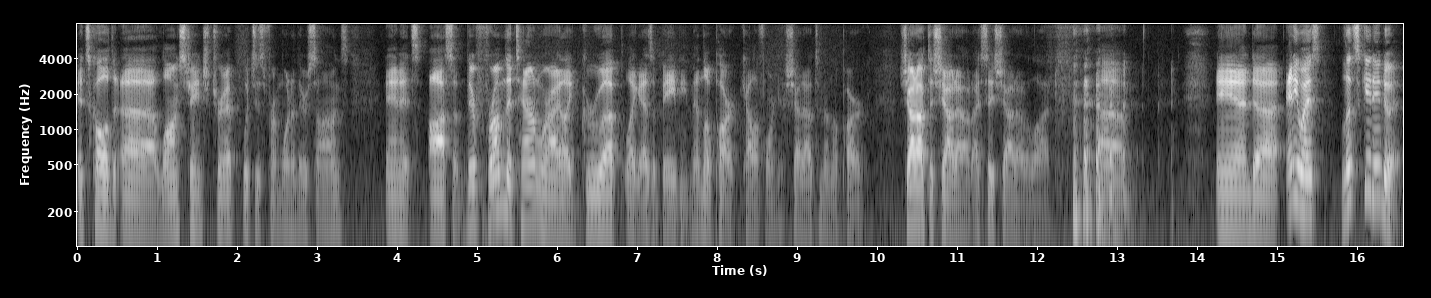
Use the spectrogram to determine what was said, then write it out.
It's called uh, "Long Strange Trip," which is from one of their songs, and it's awesome. They're from the town where I like grew up, like as a baby, Menlo Park, California. Shout out to Menlo Park. Shout out to shout out. I say shout out a lot. Um, and uh, anyways, let's get into it,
